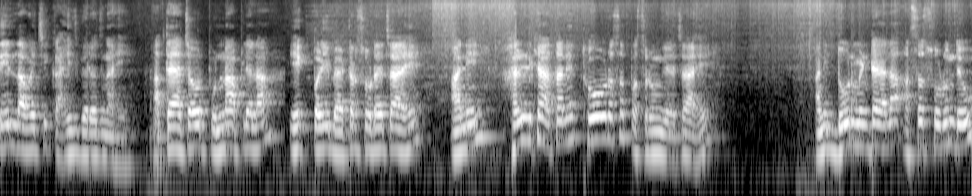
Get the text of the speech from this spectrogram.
तेल लावायची काहीच गरज नाही. आता ह्याच्यावर पुन्हा आपल्याला एक पळी बॅटर सोडायचं आहे आणि हलक्या हाताने थोडंसं पसरवून घ्यायचं आहे. आणि दोन मिनटं याला असं सोडून देऊ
